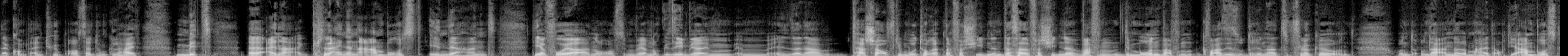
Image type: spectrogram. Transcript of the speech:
da kommt ein Typ aus der Dunkelheit mit äh, einer kleinen Armbrust in der Hand, die er vorher noch aus dem, wir haben noch gesehen, wie er im, im, in seiner Tasche auf dem Motorrad nach verschiedenen, dass er verschiedene Waffen, Dämonenwaffen quasi so drin hat, Flöcke und, und unter anderem halt auch die Armbrust.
